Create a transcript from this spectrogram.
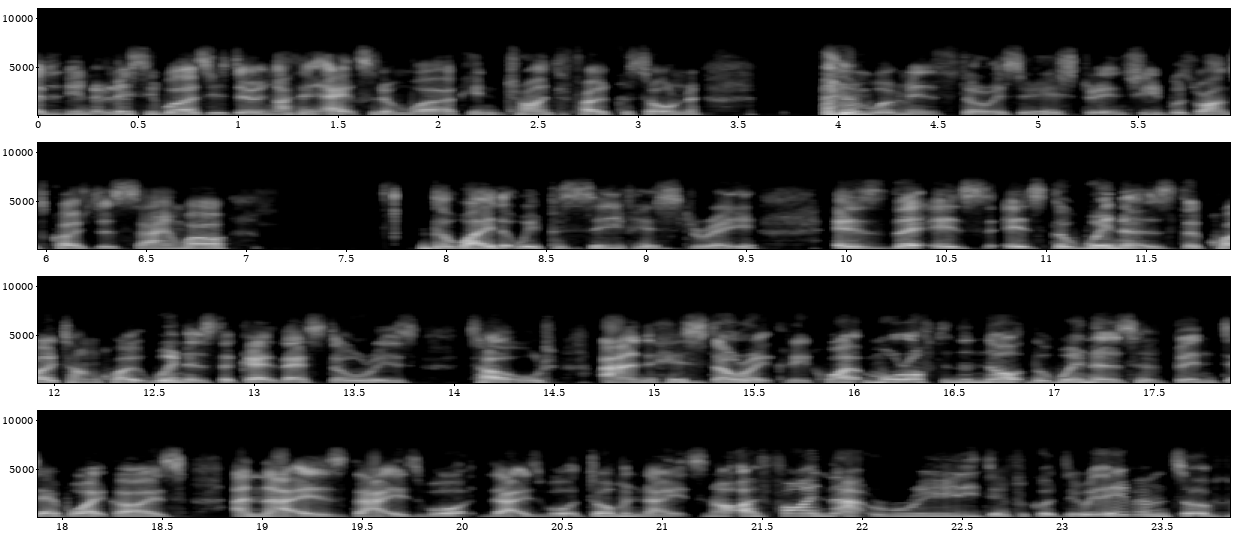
uh, you know, Lucy Words Worsley's doing, I think, excellent work in trying to focus on women's stories through history. And she was once quoted as saying, "Well." the way that we perceive history is that it's it's the winners the quote unquote winners that get their stories told and historically quite more often than not the winners have been dead white guys and that is that is what that is what mm. dominates and I, I find that really difficult to do with even sort of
